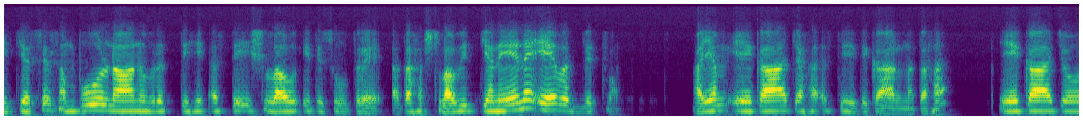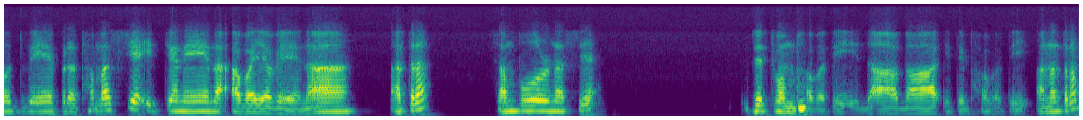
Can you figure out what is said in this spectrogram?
इत्यस्य सम्पूर्णानुवृत्तिः अस्ति श्लौ इति सूत्रे। अतः श्लौ इत्यनेन एव द्वित्वम्। अयम् एकाचः अस्ति इति कारणतः एकाचो द्वे प्रथमस्य इत्यनेन अवयवेन अत्र सम्पूर्णस्य द्वित्वं भवति दादा इति भवति अनन्तरं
